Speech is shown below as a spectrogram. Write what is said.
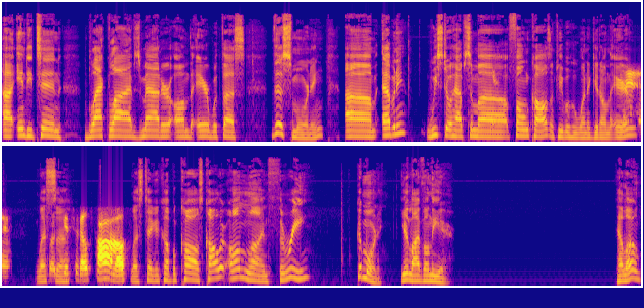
uh, Indy 10 Black Lives Matter on the air with us this morning. Um, Ebony, we still have some uh, yeah. phone calls and people who want to get on the air. Yeah. Let's, let's uh, get to those calls. Let's take a couple calls. Caller on line three. Good morning. You're live on the air. Hello.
